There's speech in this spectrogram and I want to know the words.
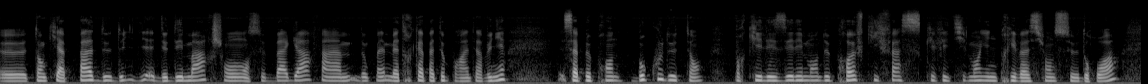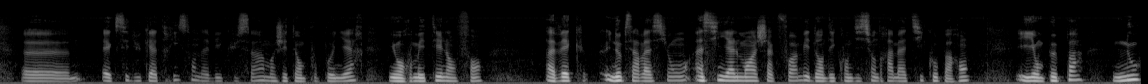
Euh, tant qu'il n'y a pas de, démarche, on, se bagarre. Donc même Maître Capato pour intervenir. Ça peut prendre beaucoup de temps pour qu'il y ait les éléments de preuve qui fassent qu'effectivement il y a une privation de ce droit. Euh, Ex-éducatrice, on a vécu ça. Moi j'étais en pouponnière et on remettait l'enfant avec une observation, un signalement à chaque fois, mais dans des conditions dramatiques aux parents. Et on ne peut pas, nous,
